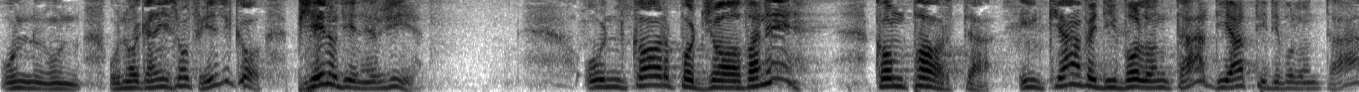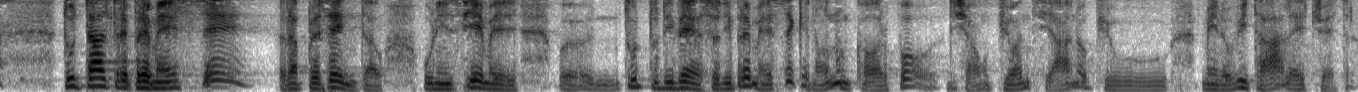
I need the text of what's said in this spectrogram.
un, un, un organismo fisico pieno di energie un corpo giovane comporta in chiave di volontà, di atti di volontà, tutt'altre premesse, rappresenta un insieme eh, tutto diverso di premesse che non un corpo, diciamo, più anziano, più, meno vitale, eccetera.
